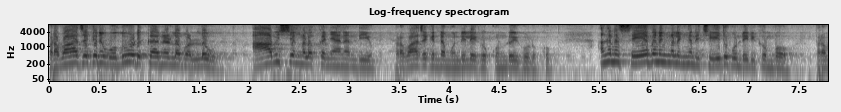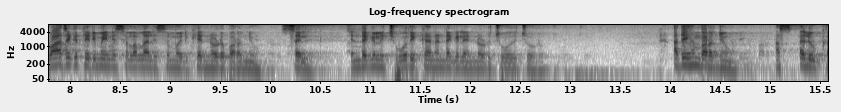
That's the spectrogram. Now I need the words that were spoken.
പ്രവാചകന് വധു എടുക്കാനുള്ള വെള്ളവും ആവശ്യങ്ങളൊക്കെ ഞാൻ എന്ത് ചെയ്യും? പ്രവാചകന്റെ മുന്നിലേക്ക് കൊണ്ടുപോയി കൊടുക്കും. അങ്ങനെ സേവനങ്ങൾ ഇങ്ങനെ ചെയ്തുകൊണ്ടിരിക്കുമ്പോൾ പ്രവാചക തിരുമേനി സല്ലാ അലിസ്ലം ഒരിക്കൽ എന്നോട് പറഞ്ഞു സെൽ എന്തെങ്കിലും ചോദിക്കാനുണ്ടെങ്കിൽ എന്നോട് ചോദിച്ചോളൂ. അദ്ദേഹം പറഞ്ഞു അസ് അലുക്ക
